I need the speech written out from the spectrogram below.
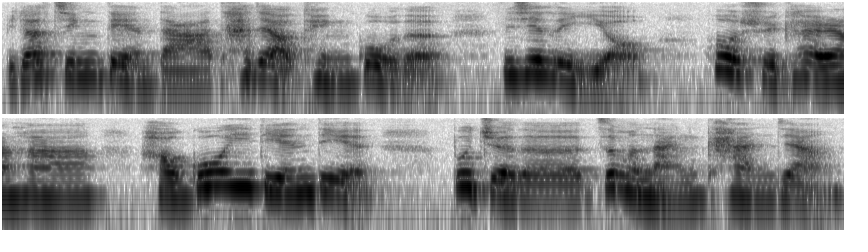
比较经典的，大家有听过的那些理由，或许可以让他好过一点点，不觉得这么难堪。这样，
